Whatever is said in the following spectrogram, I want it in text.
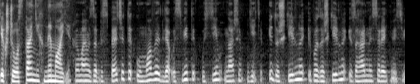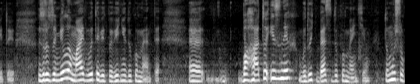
якщо останніх немає. Ми маємо забезпечити умови для освіти усім нашим дітям і дошкільною, і позашкільною, і загальною середньою освітою. Зрозуміло, мають бути відповідні документи. Е, Багато із них будуть без документів. Тому що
